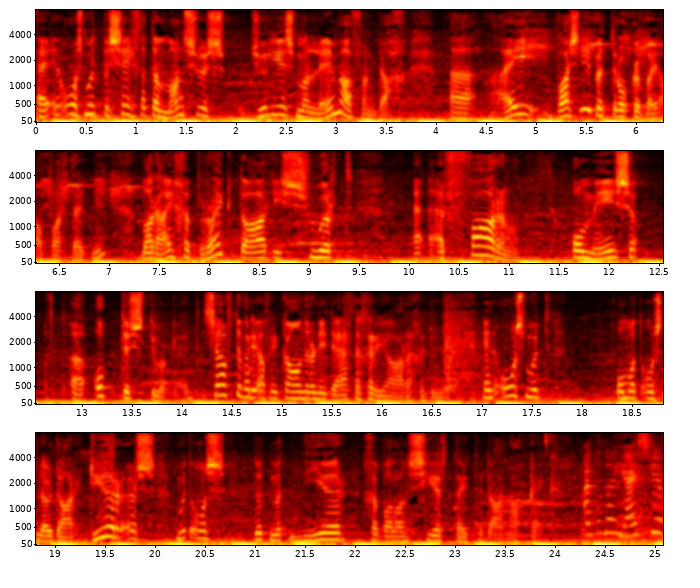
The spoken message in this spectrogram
Uh, en ons moet besef dat 'n man soos Julius Malema vandag, uh hy was nie betrokke by apartheid nie, maar hy gebruik daardie soort uh, ervaring om mense uh, op te stook. Dieselfde wat die Afrikaner in die 30er jare gedoen het. En ons moet omdat ons nou daar deur is, moet ons dit met meer gebalanseerdheid daarna kyk. Ek wil nou juist vir jou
